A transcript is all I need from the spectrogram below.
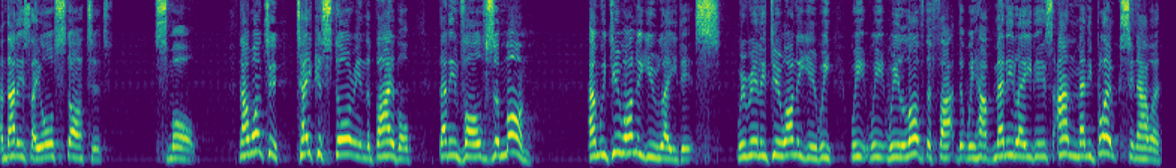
and that is they all started small. Now, I want to take a story in the Bible that involves a mom. And we do honor you, ladies. We really do honor you. We, we, we, we love the fact that we have many ladies and many blokes in our,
